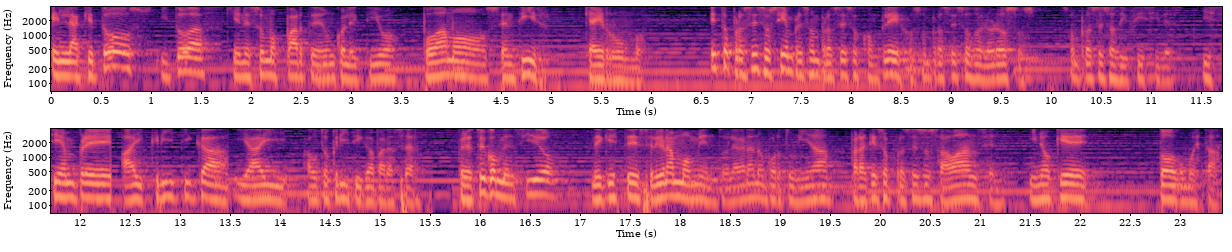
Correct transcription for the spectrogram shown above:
en la que todos y todas quienes somos parte de un colectivo podamos sentir hay rumbo. Estos procesos siempre son procesos complejos, son procesos dolorosos, son procesos difíciles y siempre hay crítica y hay autocrítica para hacer. Pero estoy convencido de que este es el gran momento, la gran oportunidad para que esos procesos avancen y no quede todo como está.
